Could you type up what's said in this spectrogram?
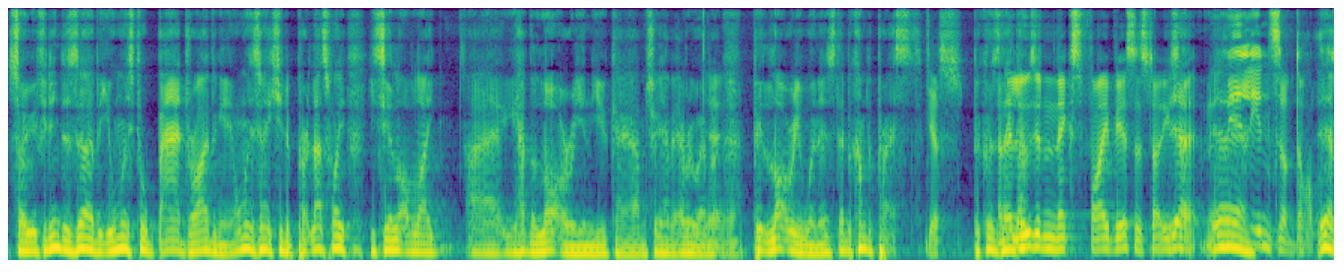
So if you didn't deserve it, you almost feel bad driving it. It almost makes you depressed. That's why you see a lot of like uh, you have the lottery in the UK. I'm sure you have it everywhere. Yeah, but yeah. lottery winners they become depressed. Yes, Because and they they, lose it in the next five years. The study Yeah, said yeah, millions of dollars. Yeah,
